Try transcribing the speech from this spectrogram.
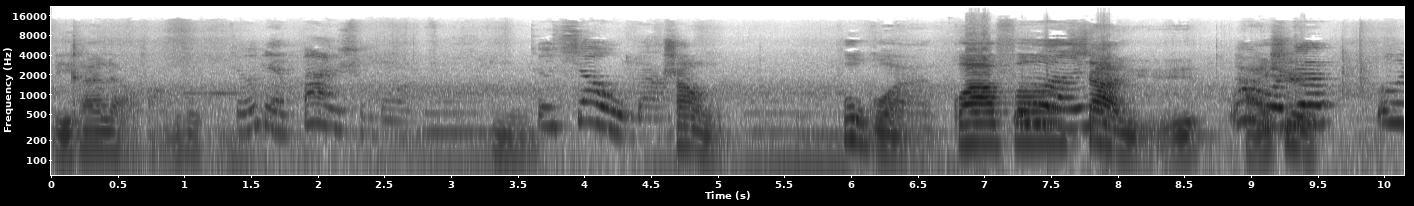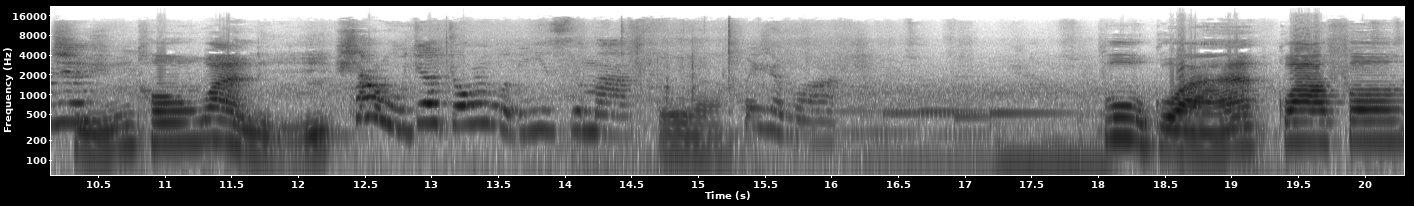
离开老房子。九点半什么？嗯，就下午吗？上午，不管刮风下雨，还是晴空万里，上午就中午的意思吗？对呀、为什么？不管刮风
